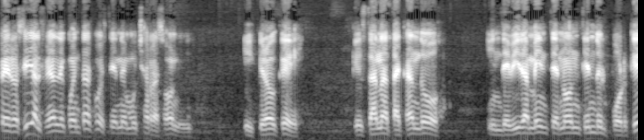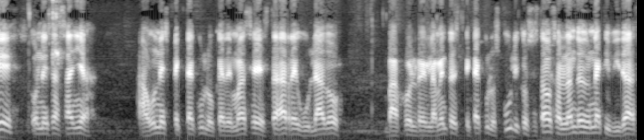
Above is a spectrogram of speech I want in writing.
pero sí, al final de cuentas pues tiene mucha razón y, y creo que, que están atacando indebidamente, no entiendo el por qué con esa hazaña a un espectáculo que además está regulado bajo el reglamento de espectáculos públicos. Estamos hablando de una actividad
